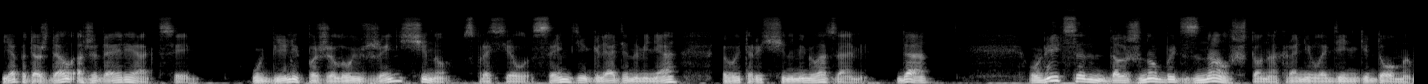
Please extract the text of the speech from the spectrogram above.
Я подождал, ожидая реакции убили пожилую женщину?» — спросил Сэнди, глядя на меня вытаращенными глазами. «Да. Убийца, должно быть, знал, что она хранила деньги дома.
